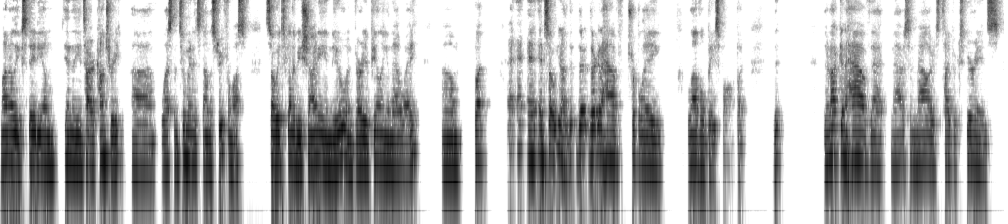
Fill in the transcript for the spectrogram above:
minor league stadium in the entire country, uh, less than two minutes down the street from us. So it's going to be shiny and new and very appealing in that way. Um, but and, and, so you know they're they're going to have AAA level baseball, but they're not going to have that Madison Mallards type experience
